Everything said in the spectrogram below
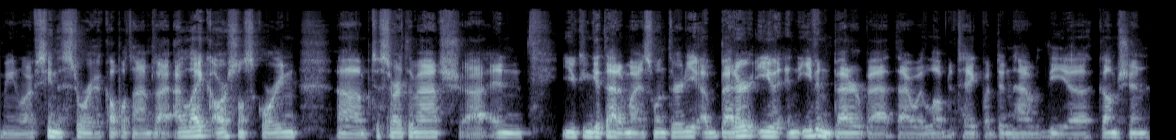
I mean, I've seen the story a couple times. I, I, like Arsenal scoring um, to start the match, uh, and you can get that at minus one thirty. A better, even an even better bet that I would love to take, but didn't have the uh, gumption,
